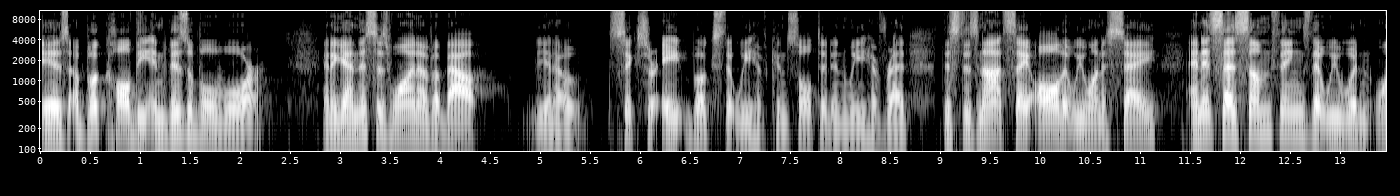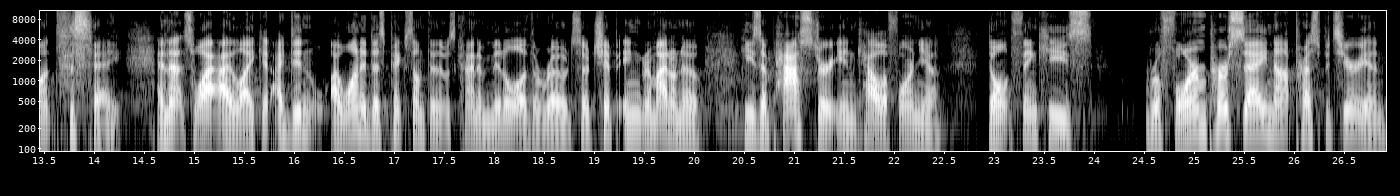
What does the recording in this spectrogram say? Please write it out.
is a book called The Invisible War. And again, this is one of about, you know, six or eight books that we have consulted and we have read. This does not say all that we want to say, and it says some things that we wouldn't want to say. And that's why I like it. I didn't I wanted to pick something that was kind of middle of the road. So Chip Ingram, I don't know, he's a pastor in California. Don't think he's reform per se, not Presbyterian,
